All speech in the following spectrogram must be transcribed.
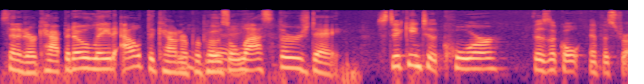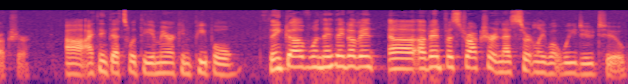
Senator Capito laid out the counterproposal last Thursday. Sticking to the core physical infrastructure. Uh, I think that's what the American people think of when they think of, in, uh, of infrastructure, and that's certainly what we do too.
